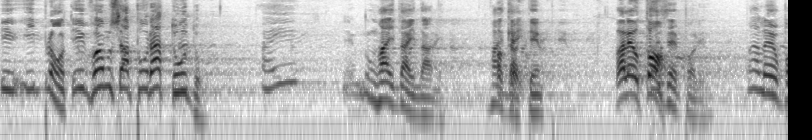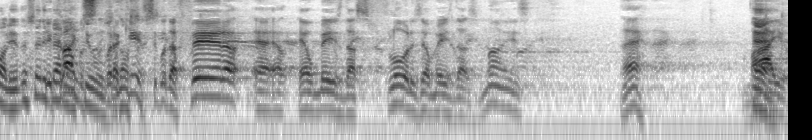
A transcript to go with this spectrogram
e, e, pronto. E vamos apurar tudo. Aí não vai dar em nada. Vai okay. dar tempo. Valeu, Tom. Pois é, Paulinho. Valeu, Paulinho. Deixa eu liberar Ficamos aqui os por aqui, nossos... segunda-feira, é, é, o mês das flores, é o mês das mães, né? Maio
